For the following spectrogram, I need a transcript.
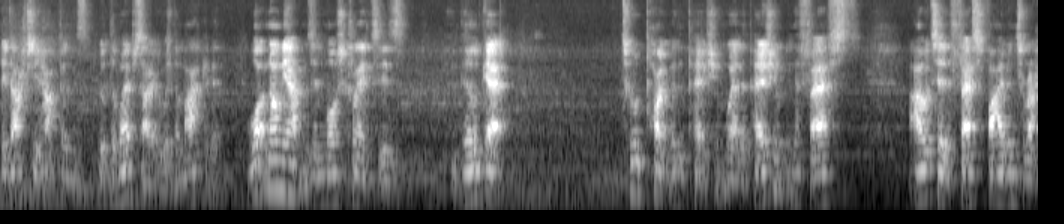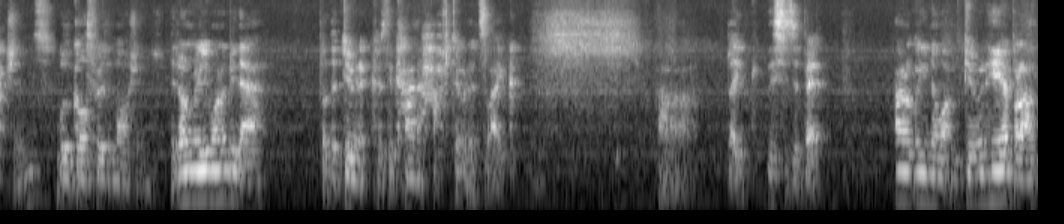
it actually happens with the website with the marketing. What normally happens in most clinics is they'll get to a point with the patient where the patient in the first I would say the first five interactions will go through the motions. They don't really want to be there, but they're doing it because they kind of have to, and it's like, uh, like this is a bit. I don't really know what I'm doing here, but I'll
